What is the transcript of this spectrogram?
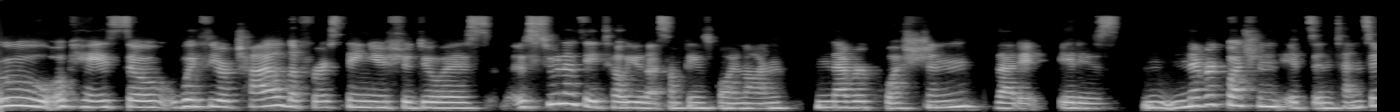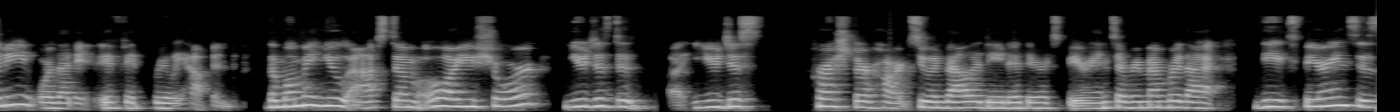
Ooh, okay. So with your child, the first thing you should do is as soon as they tell you that something's going on, never question that it it is never question its intensity or that it, if it really happened. The moment you ask them, "Oh, are you sure?" you just did you just crushed their hearts. You invalidated their experience. And remember that the experience is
